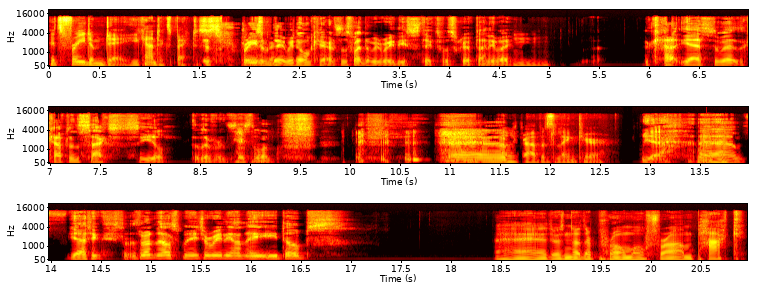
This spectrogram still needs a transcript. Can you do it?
It's Freedom Day. You can't expect us. It's Freedom Day. We don't care. Since when do we really stick to a script anyway? Mm. The Ca- yes, uh, Captain Sachs seal deliverance. That's the one. um, I'll grab his link here. yeah, um, yeah. I think was there anything else major really on AE Dubs? Uh, there's another promo from Pac.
